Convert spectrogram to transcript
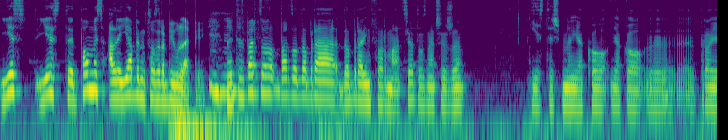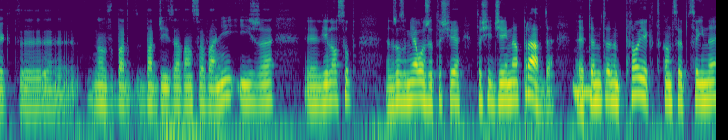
jest, jest pomysł, ale ja bym to zrobił lepiej. Mhm. No i to jest bardzo, bardzo dobra, dobra informacja, to znaczy, że jesteśmy jako, jako y, projekt y, no już bar bardziej zaawansowani i że y, wiele osób zrozumiało, że to się, to się dzieje naprawdę. Mhm. Ten, ten projekt koncepcyjny,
